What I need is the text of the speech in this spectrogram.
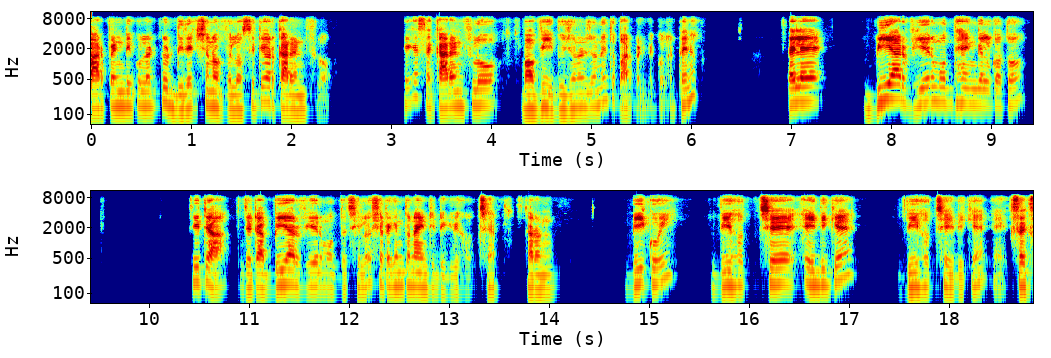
perpendicular to direction of velocity or current flow ঠিক আছে? কারেন্ট ফ্লো বা ভি দুজনের জন্যই তো পারপেন্ডিকুলার তাই না? তাইলে বি আর ভি এর মধ্যে অ্যাঙ্গেল কত? থিটা যেটা বি আর ভি এর মধ্যে ছিল, সেটা কিন্তু নাইনটি ডিগ্রি হচ্ছে। কারণ বি কই? বি হচ্ছে এইদিকে বি হচ্ছে এইদিকে X X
